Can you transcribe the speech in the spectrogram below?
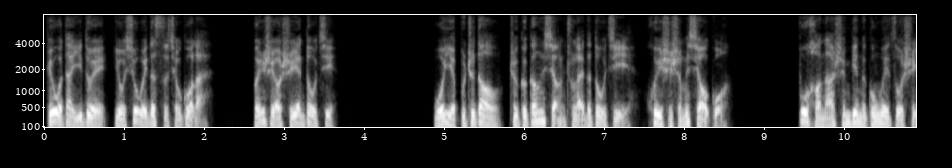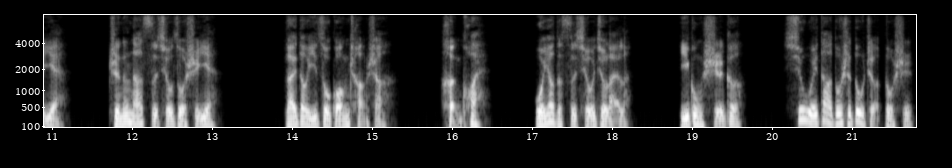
给我带一队有修为的死囚过来，本使要实验斗技。我也不知道这个刚想出来的斗技会是什么效果。不好拿身边的工位做实验，只能拿死囚做实验。来到一座广场上，很快，我要的死囚就来了，一共十个，修为大多是斗者、斗师，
